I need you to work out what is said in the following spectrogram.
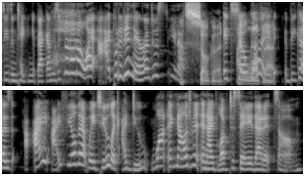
sees him taking it back out. And he's like, no, no, no, I, I put it in there. I'm just, you know, It's so good. it's so good that. because I, I feel that way too. Like I do want acknowledgement and I'd love to say that it's, um,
